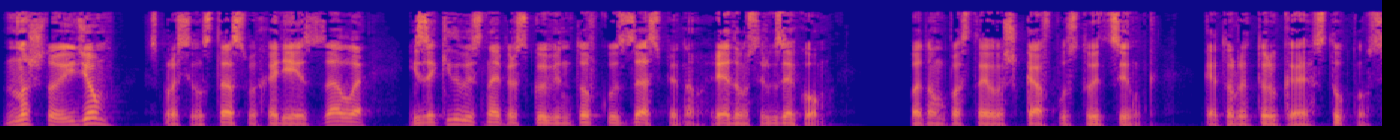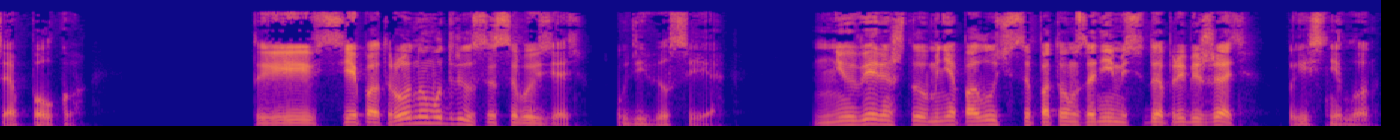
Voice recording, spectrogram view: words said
«Ну что, идем?» — спросил Стас, выходя из зала и закидывая снайперскую винтовку за спину, рядом с рюкзаком. Потом поставил в шкаф пустой цинк, который только стукнулся об полку. «Ты все патроны умудрился с собой взять?» — удивился я. «Не уверен, что у меня получится потом за ними сюда прибежать», — пояснил он.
